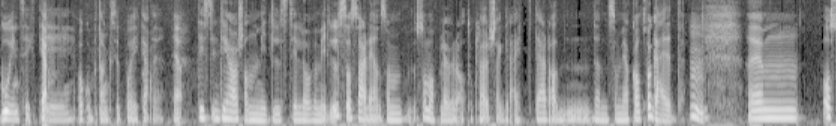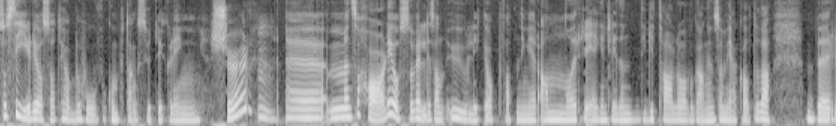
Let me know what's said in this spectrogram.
god innsikt Ja. i, og kompetanse på IKT. Ja. De, de har sånn middels til over middels, og så er det en som, som opplever at hun klarer seg greit. Det er da den som vi har kalt for Gerd. Mm. Um, og så sier de også at de har behov for kompetanseutvikling sjøl. Mm. Eh, men så har de også veldig sånn ulike oppfatninger av når egentlig den digitale overgangen, som vi har kalt det, da, bør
